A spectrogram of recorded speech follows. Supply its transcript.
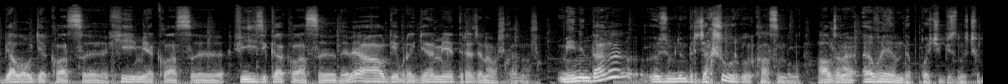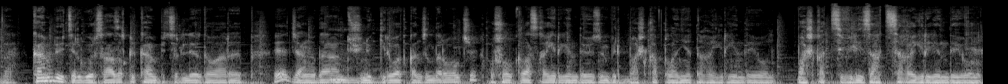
Биология классы химия классы физика классы деп э алгебра геометрия жана башка жана башка менин дагы өзүмдүн бир жакшы көргөн классым болот. Ал жанагы эвм деп койчу биздин учурда. Компьютер көрсө азыркы компьютерлерди барып э жаңыдан түшүнүк кирип аткан жылдар болчу. Ошол класска киргенде өзүм бир башка планетага киргендей болуп башка цивилизацияга киргендей болуп.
